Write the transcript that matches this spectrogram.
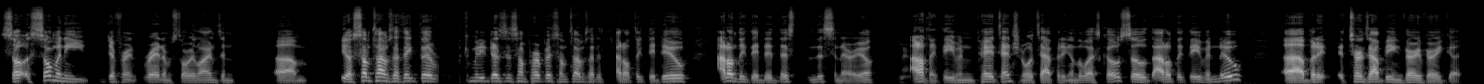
So, so many different random storylines, and um, you know, sometimes I think the committee does this on purpose. Sometimes I, I don't think they do. I don't think they did this in this scenario. No. I don't think they even pay attention to what's happening on the West Coast. So I don't think they even knew. Uh, but it, it turns out being very, very good.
